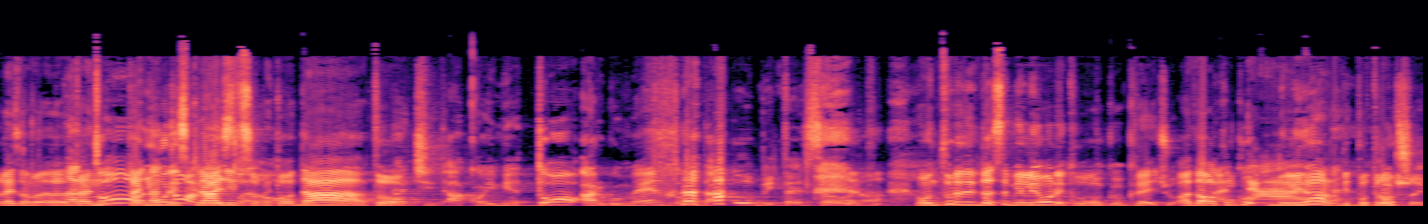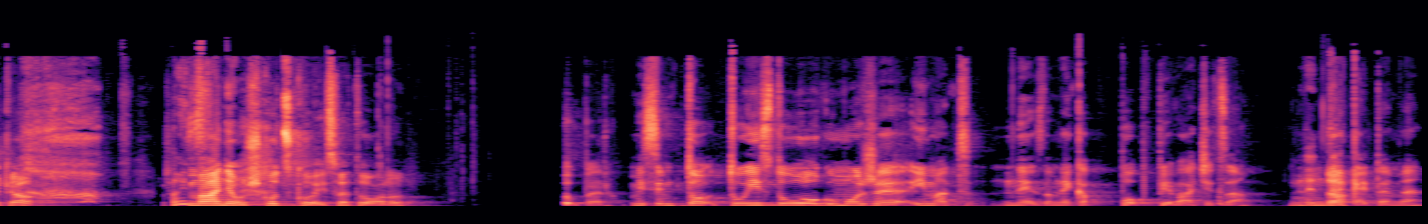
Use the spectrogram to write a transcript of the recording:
ne znam, Na tanj, to, tanjuri s kraljicom i to. Da, to. Znači, ako im je to argument, onda ubite se, ono. On tvrdi da se milioni tu kreću. A da, ali koliko da. milijardi potroše, kao? Pa imanja u Škotskoj i sve to ono. Super. Mislim, to, tu istu ulogu može imat, ne znam, neka pop pjevačica. Ne Da. drkajte me.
